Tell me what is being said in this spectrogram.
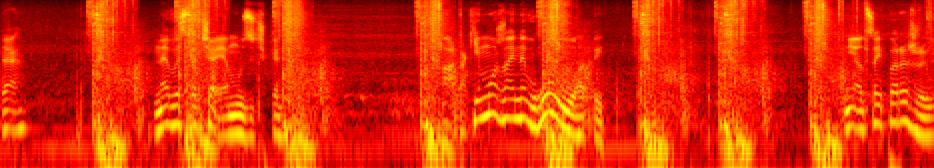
Де? Не вистачає музички. А, так і можна і не в голову гатить. Ні, оцей пережив.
